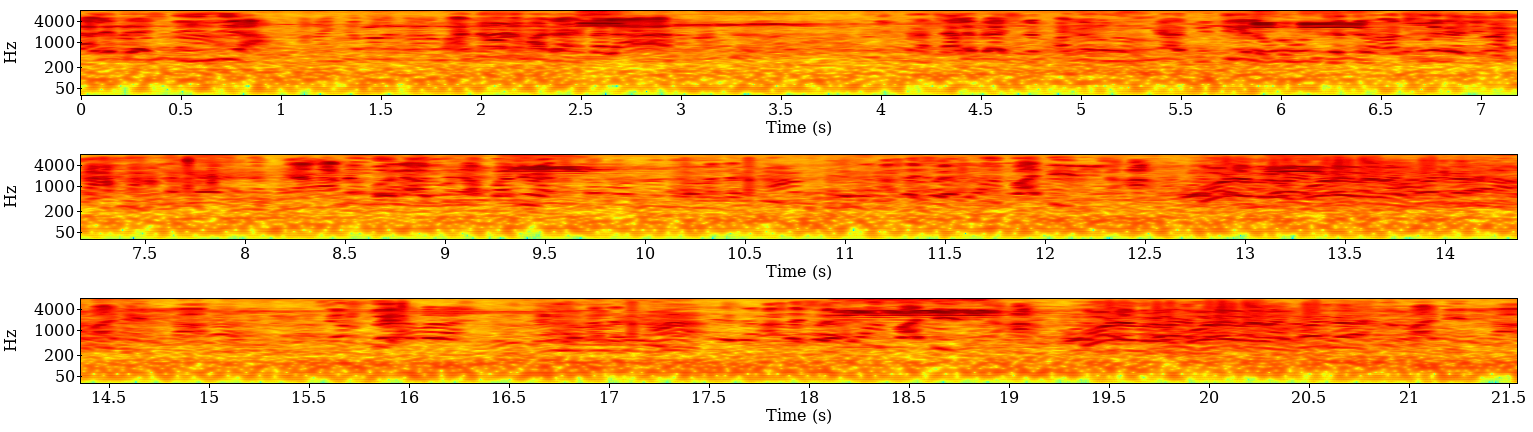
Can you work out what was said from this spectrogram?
செலிப்ரேஷன் இல்லையா? பண்ண விட மாட்டாங்க தல. நான் செலிப்ரேஷன் பண்ணணும். உண்மையா பிச்சுகளை விட உண்டு செத்துருவேன் அது கூட ரெடி எங்க அண்ணன் போது அது கூட நான் பண்ணுவேன். அந்த செருப்பு பாத்துக்கிறீங்களா பாத்துக்கிறீங்களா செருப்பு. அந்த செருப்பு பாத்துக்கிறீங்களா செருப்பு. பாத்துக்கிறீங்களா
